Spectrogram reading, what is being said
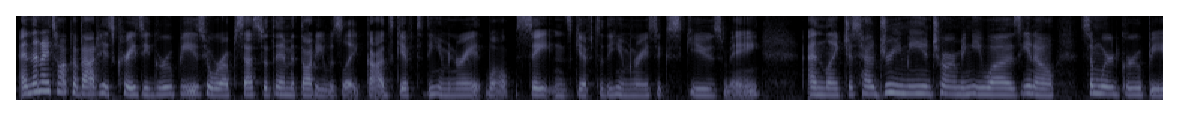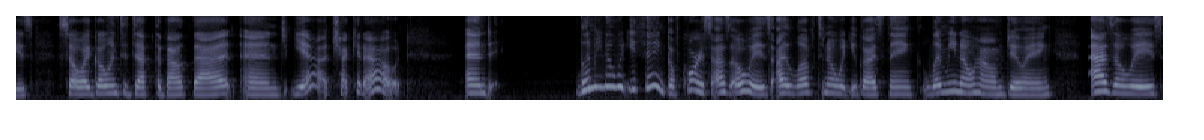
And then I talk about his crazy groupies who were obsessed with him and thought he was like God's gift to the human race. Well, Satan's gift to the human race, excuse me and like just how dreamy and charming he was, you know, some weird groupies. So I go into depth about that and yeah, check it out. And let me know what you think. Of course, as always, I love to know what you guys think. Let me know how I'm doing. As always,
